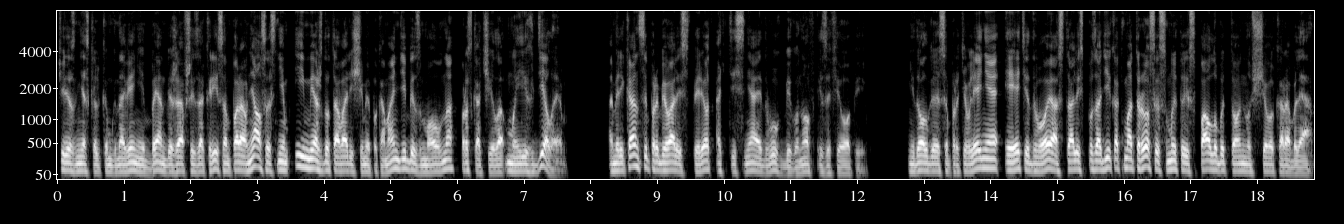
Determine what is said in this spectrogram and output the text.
Через несколько мгновений Бен, бежавший за Крисом, поравнялся с ним, и между товарищами по команде безмолвно проскочило «Мы их делаем». Американцы пробивались вперед, оттесняя двух бегунов из Эфиопии. Недолгое сопротивление, и эти двое остались позади, как матросы, смытые с палубы тонущего корабля.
